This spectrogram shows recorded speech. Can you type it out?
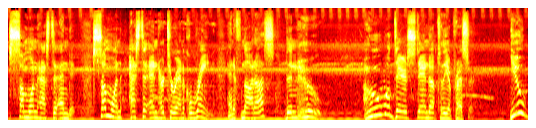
Someone has to end it. Someone has to end her tyrannical reign. And if not us, then who? Who will dare stand up to the oppressor? You?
